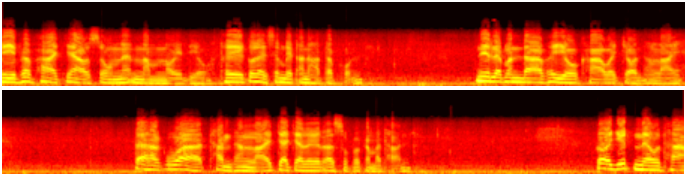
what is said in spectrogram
มีพระภาคเจ้าทรงแนะนำหน่อยเดียว เธอก็ได้สำเร็จอนาหัตผล นี่แหละบรรดาพระโยคาวจรทั้งหลาย แต่หากว่าท่านทั้งหลายจะเจริญอสุภกรรมฐาน ก็ยึดแนวทาง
